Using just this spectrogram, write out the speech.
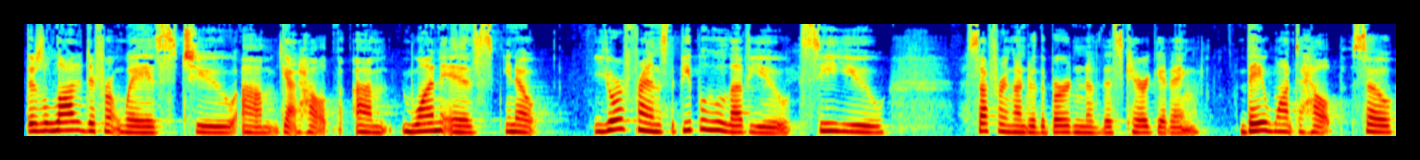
There's a lot of different ways to um, get help. Um, one is, you know, your friends, the people who love you, see you suffering under the burden of this caregiving. They want to help. So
